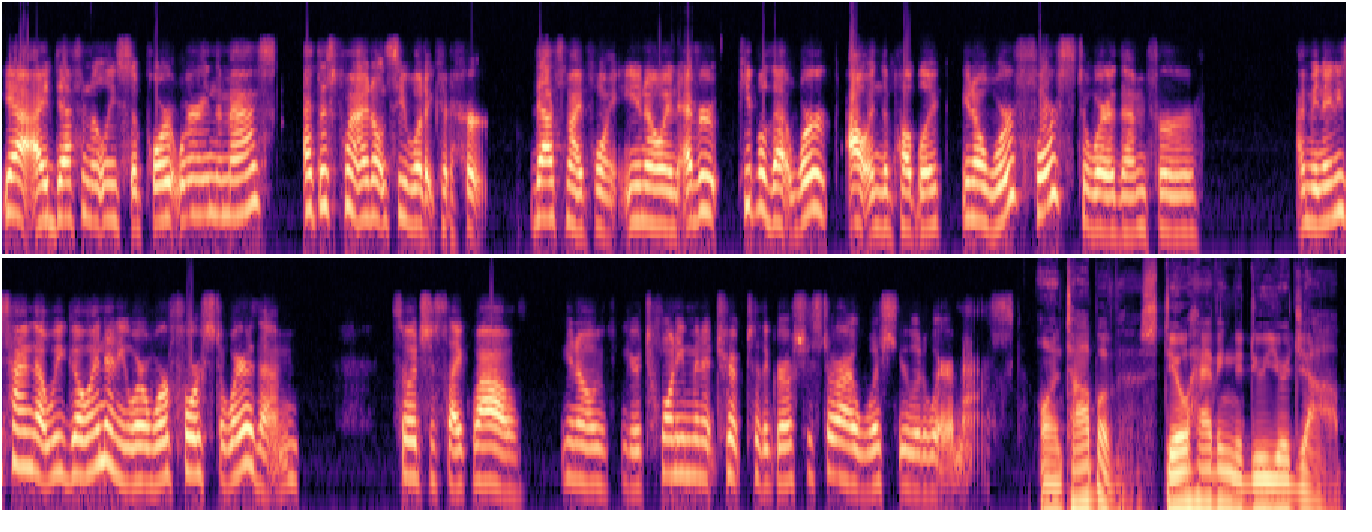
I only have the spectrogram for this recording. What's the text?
Yeah, I definitely support wearing the mask. At this point, I don't see what it could hurt. That's my point. You know, and every people that work out in the public, you know, we're forced to wear them for I mean, anytime that we go in anywhere, we're forced to wear them. So it's just like, wow, you know, your 20 minute trip to the grocery store, I wish you would wear a mask. On top of still having to do your job,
